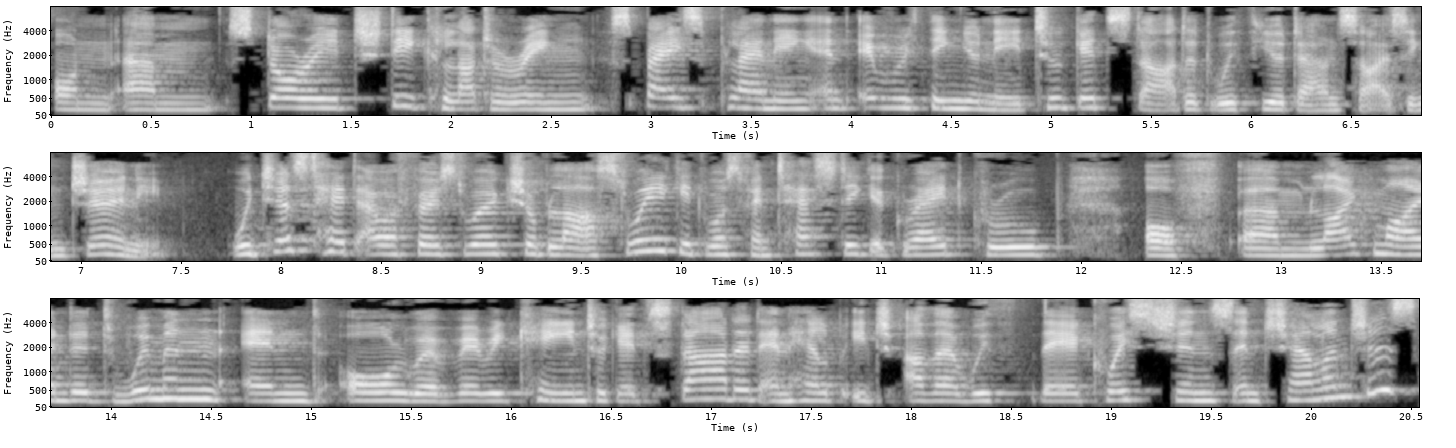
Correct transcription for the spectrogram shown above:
on um, storage, decluttering, space planning, and everything you need to get started with your downsizing journey. We just had our first workshop last week. It was fantastic, a great group of um, like minded women, and all were very keen to get started and help each other with their questions and challenges.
